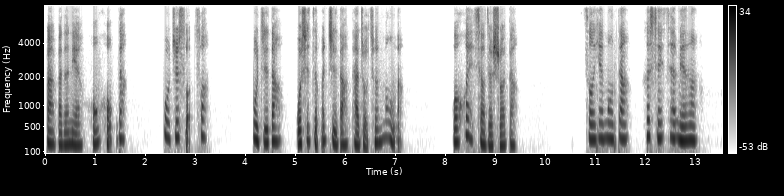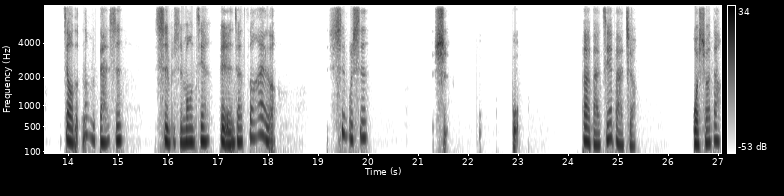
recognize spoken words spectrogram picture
爸爸的脸红红的，不知所措，不知道我是怎么知道他做春梦了。我坏笑着说道：“昨夜梦到和谁缠绵了？叫的那么大声，是不是梦见给人家做爱了？是不是？是，不，不。”爸爸结巴着。我说道：“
